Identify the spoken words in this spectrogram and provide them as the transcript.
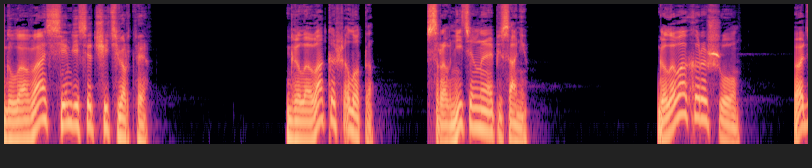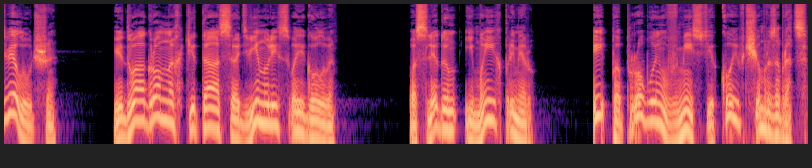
Глава 74. Голова кашалота. Сравнительное описание. Голова хорошо, а две лучше. И два огромных кита содвинули свои головы. Последуем и мы их примеру. И попробуем вместе кое в чем разобраться.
